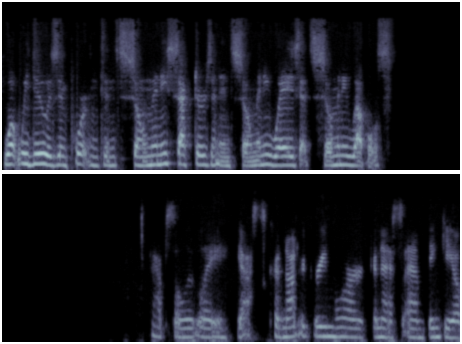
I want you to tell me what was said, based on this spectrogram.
what we do is important in so many sectors and in so many ways at so many levels. Absolutely, yes, could not agree more. Goodness, um, thank you.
